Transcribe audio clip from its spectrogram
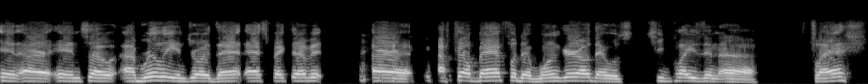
and uh, and so I really enjoyed that aspect of it. Uh, I felt bad for that one girl that was she plays in uh Flash.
